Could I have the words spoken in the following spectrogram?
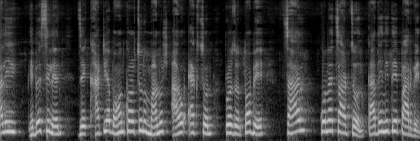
আলী ভেবেছিলেন যে খাটিয়া বহন করার জন্য মানুষ আরও একজন প্রয়োজন, তবে চার কোনায় চারজন কাঁধে নিতে পারবেন।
